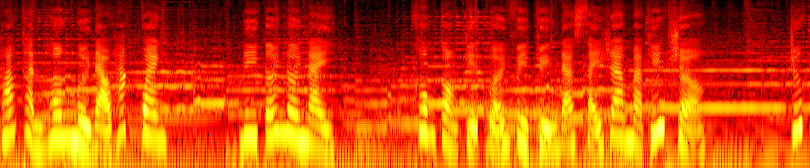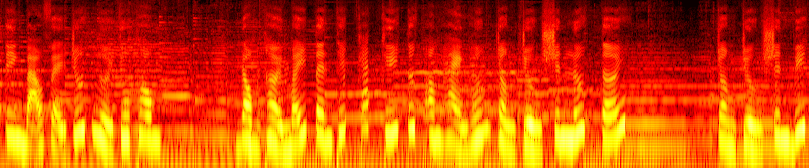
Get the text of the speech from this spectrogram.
Hóa thành hơn 10 đạo hắc quan Đi tới nơi này. Không còn kịp bởi vì chuyện đã xảy ra mà khiếp sợ. Trước tiên bảo vệ trước người Chu Thông. Đồng thời mấy tên thiết khách khí tức âm hàng hướng Trần Trường Sinh lướt tới. Trần Trường Sinh biết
